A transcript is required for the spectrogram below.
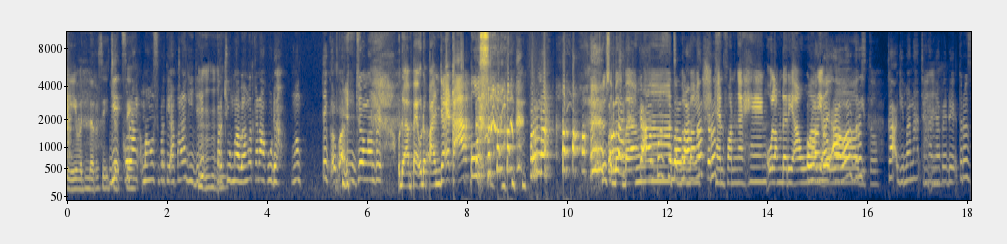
sih, bener sih, Cut, kurang mau seperti apa lagi? Jadi Mhm, mhm. percuma banget karena aku udah ngetik panjang sampai. Udah sampai udah panjang eh kehapus. pernah Terus sebel Pernah, banget, kehapus, sebel banget, terus- handphone ngeheng, ulang dari awal ulang ya dari Allah awal terus gitu. kak gimana caranya pede terus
